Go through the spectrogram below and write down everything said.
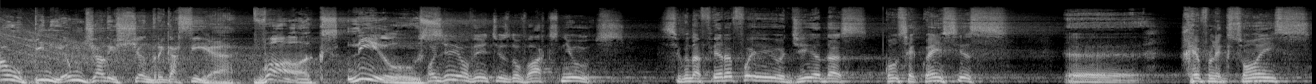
A opinião de Alexandre Garcia. Vox News. Bom dia, ouvintes do Vox News. Segunda-feira foi o dia das consequências, eh, reflexões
